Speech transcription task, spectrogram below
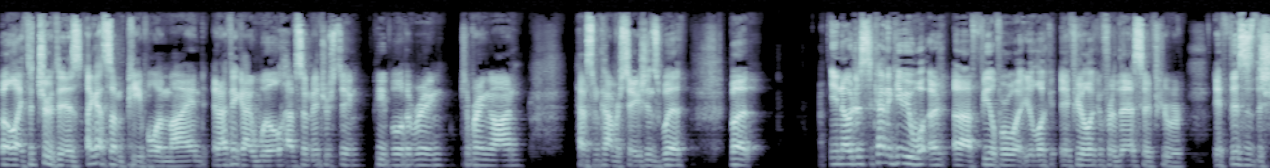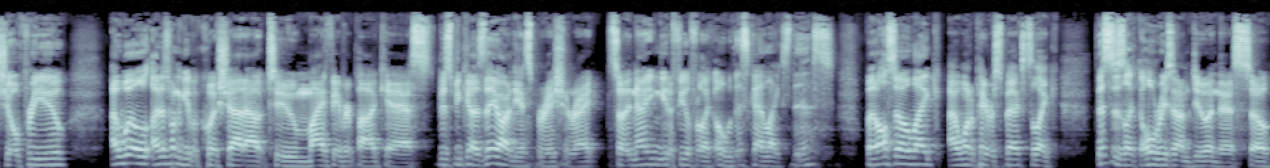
But like the truth is, I got some people in mind, and I think I will have some interesting people to bring to bring on, have some conversations with. But you know, just to kind of give you a, a feel for what you're looking, if you're looking for this, if you're if this is the show for you, I will. I just want to give a quick shout out to my favorite podcast, just because they are the inspiration, right? So now you can get a feel for like, oh, this guy likes this, but also like I want to pay respects to like this is like the whole reason I'm doing this. So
